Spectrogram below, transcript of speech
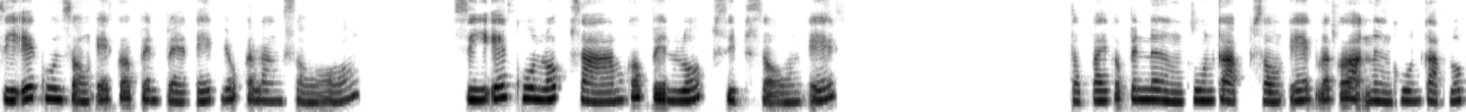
4x คูณ 2x ก็เป็น 8x ยกกำลังสอง 4x คูณลบ 3 ก็เป็นลบ 12x ต่อไปก็เป็น 1 คูณกับ 2x แล้วก็ 1 คูณกับลบ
